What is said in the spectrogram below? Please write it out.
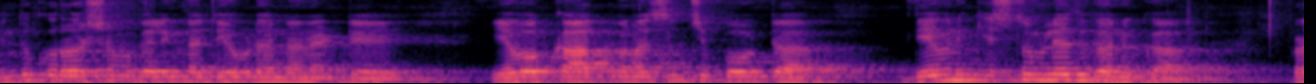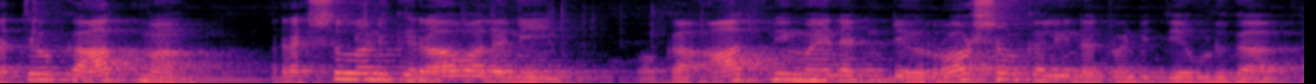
ఎందుకు రోషము కలిగిన దేవుడు అన్నానంటే ఏ ఒక్క ఆత్మ నశించిపోవుట దేవునికి ఇష్టం లేదు కనుక ప్రతి ఒక్క ఆత్మ రక్షణలోనికి రావాలని ఒక ఆత్మీయమైనటువంటి రోషం కలిగినటువంటి దేవుడుగా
